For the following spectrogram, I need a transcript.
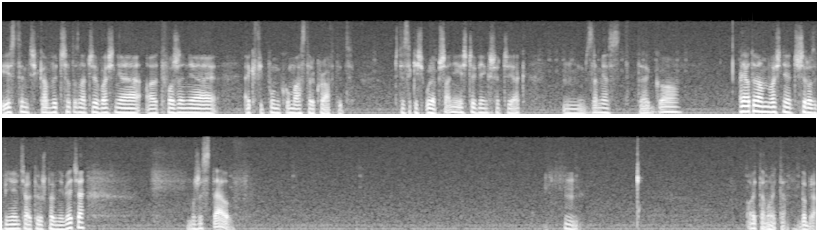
Jestem ciekawy, co to znaczy właśnie e, tworzenie ekwipunku Mastercrafted. Czy to jest jakieś ulepszanie jeszcze większe, czy jak? Mm, zamiast tego... Ja tu mam właśnie trzy rozwinięcia, ale to już pewnie wiecie. Może stealth. Hmm. Oj tam, oj tam. Dobra,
